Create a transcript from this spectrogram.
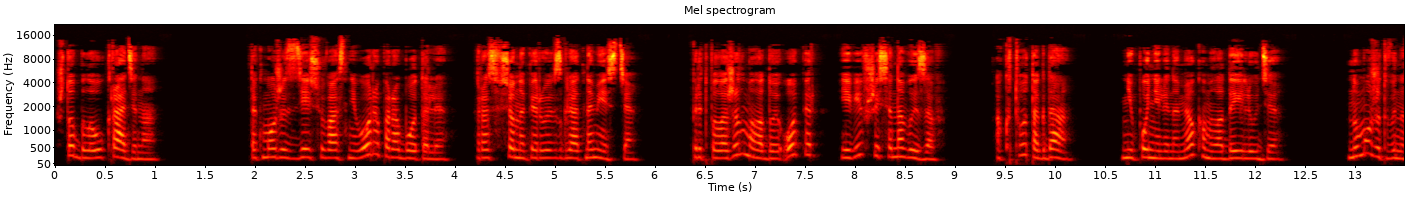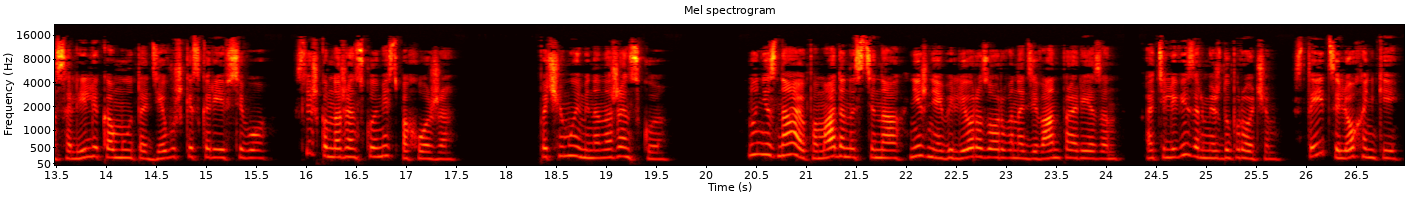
что было украдено. «Так, может, здесь у вас не воры поработали, раз все на первый взгляд на месте?» предположил молодой опер, явившийся на вызов. «А кто тогда?» Не поняли намека молодые люди. «Ну, может, вы насолили кому-то, девушке, скорее всего. Слишком на женскую месть похоже». «Почему именно на женскую?» «Ну, не знаю, помада на стенах, нижнее белье разорвано, диван прорезан. А телевизор, между прочим, стоит целехонький,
